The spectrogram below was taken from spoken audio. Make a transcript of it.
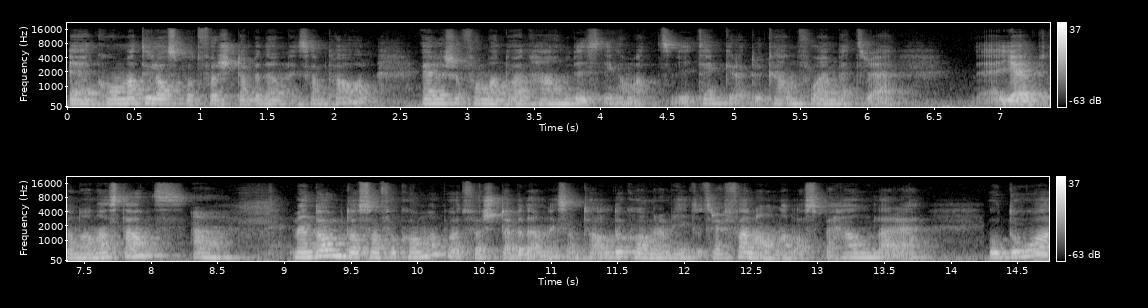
eh, komma till oss på ett första bedömningssamtal eller så får man då en hänvisning om att vi tänker att du kan få en bättre hjälp någon annanstans. Ja. Men de då som får komma på ett första bedömningssamtal, då kommer de hit och träffar någon av oss behandlare. Och då,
